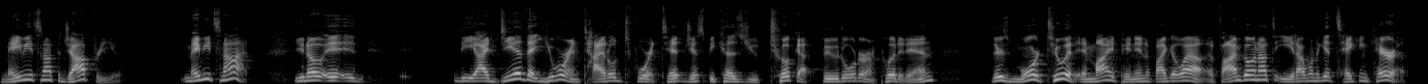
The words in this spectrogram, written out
maybe it's not the job for you. Maybe it's not. You know, it, it the idea that you were entitled for a tip just because you took a food order and put it in, there's more to it, in my opinion, if I go out. If I'm going out to eat, I want to get taken care of.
